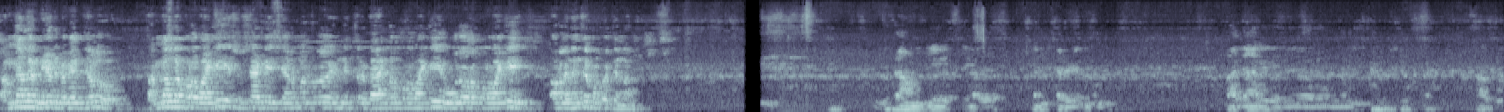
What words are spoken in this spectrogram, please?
ತಮ್ಮೆಲ್ಲ ನೀಡಬೇಕಂತೇಳಿ ತಮ್ಮೆಲ್ಲರ ಪರವಾಗಿ ಸೊಸೈಟಿ ಚೇರ್ಮನ್ರು ಇನ್ನಿತರ ಬ್ಯಾಂಕ್ರ ಪರವಾಗಿ, ಊರವರ ಪರವಾಗಿ ಅವ್ರ ವಿನಂತಿ ಮಾಡ್ಕೊತೀನಿ ನಾನು. ರಾಮದೇವತೆಯಾದ ಶಂಕರಣ್ಣನ ಪಾದಾರವನ್ನು ಹಾಗೂ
